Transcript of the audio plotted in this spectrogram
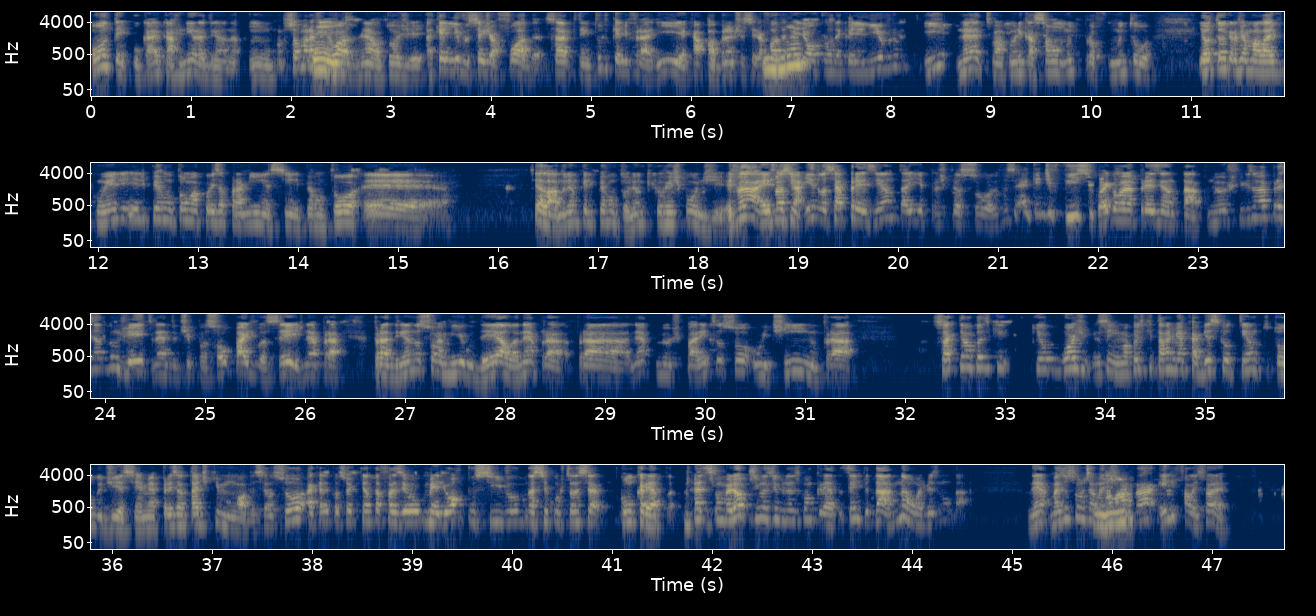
Ontem, o Caio Carneiro, Adriana, um, uma pessoa maravilhosa, hum. né? Autor de aquele livro Seja Foda, sabe? Que tem tudo que é livraria, capa branca, Seja Foda. Uhum. Ele é o autor daquele livro e, né, tem uma comunicação muito. muito... Eu tenho gravei uma live com ele e ele perguntou uma coisa para mim, assim. Ele perguntou. É sei lá, não lembro o que ele perguntou, lembro o que eu respondi. Ele falou, ah, ele falou assim, ah, Ídolo, você apresenta aí para as pessoas. Eu falei assim, é que é difícil, como é que eu vou me apresentar? Para meus filhos eu me apresento de um jeito, né? Do tipo, eu sou o pai de vocês, né? Para Adriana eu sou amigo dela, né? Para né? meus parentes eu sou o Itinho, para... Só que tem uma coisa que, que eu gosto, assim, uma coisa que está na minha cabeça que eu tento todo dia, assim, é me apresentar de que modo? Assim, eu sou aquela pessoa que tenta fazer o melhor possível na circunstância concreta. Né? Assim, o melhor possível na circunstância concreta. Sempre dá? Não, às vezes não dá. Né? Mas o São José Maria ele fala isso, olha,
